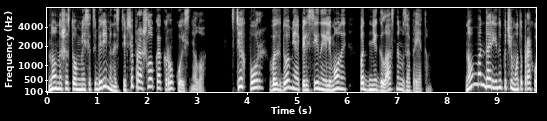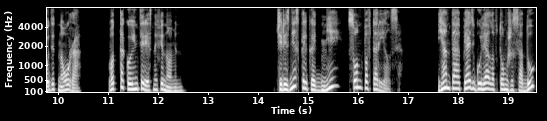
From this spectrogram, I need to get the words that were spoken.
Но на шестом месяце беременности все прошло как рукой сняло. С тех пор в их доме апельсины и лимоны под негласным запретом. Но мандарины почему-то проходят на ура. Вот такой интересный феномен. Через несколько дней сон повторился. Янта опять гуляла в том же саду,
